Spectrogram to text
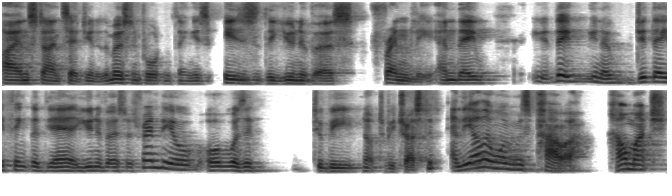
Einstein said, you know, the most important thing is is the universe friendly, and they they you know did they think that their universe was friendly or or was it to be not to be trusted? And the other one was power. How much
